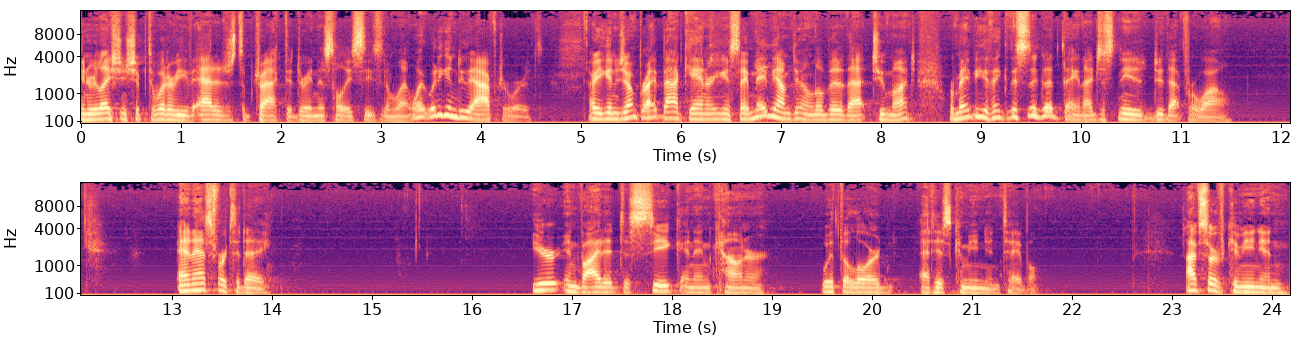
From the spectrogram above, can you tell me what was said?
in relationship to whatever you've added or subtracted during this holy season of Lent. What, what are you going to do afterwards? Are you going to jump right back in? Or are you going to say, maybe I'm doing a little bit of that too much? Or maybe you think this is a good thing and I just needed to do that for a while. And as for today, you're invited to seek an encounter with the Lord at his communion table. I've served communion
